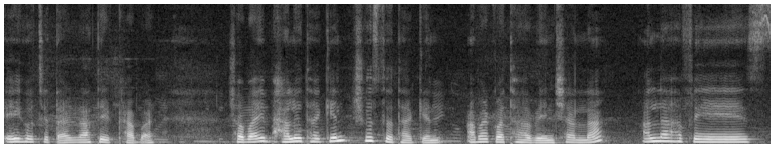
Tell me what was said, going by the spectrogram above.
এই হচ্ছে তার রাতের খাবার। সবাই ভালো থাকেন, সুস্থ থাকেন। আবার কথা হবে ইনশাল্লাহ। আল্লাহ হাফেজ।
